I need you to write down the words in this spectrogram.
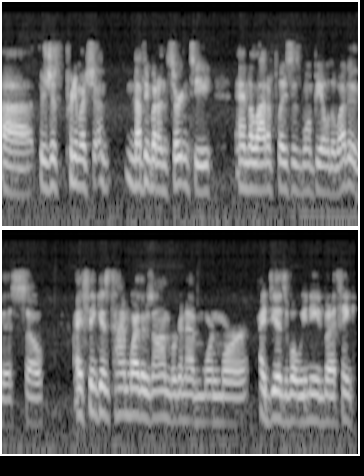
uh, there's just pretty much nothing but uncertainty, and a lot of places won't be able to weather this. So I think as time weathers on, we're going to have more and more ideas of what we need. But I think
